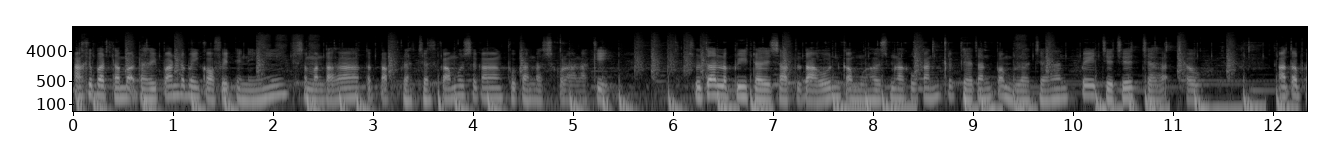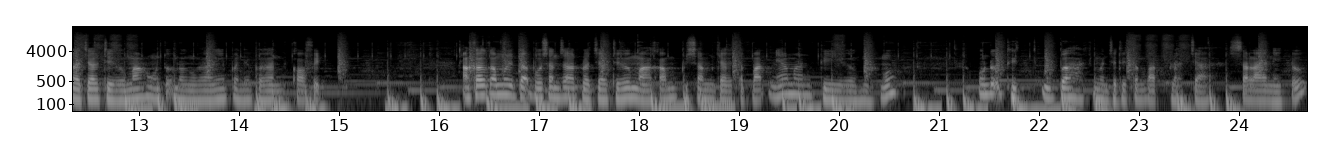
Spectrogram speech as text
Akibat dampak dari pandemi COVID ini, sementara tetap belajar kamu sekarang bukanlah sekolah lagi. Sudah lebih dari satu tahun kamu harus melakukan kegiatan pembelajaran PJJ jarak jauh atau belajar di rumah untuk mengurangi penyebaran COVID. Agar kamu tidak bosan saat belajar di rumah, kamu bisa mencari tempat nyaman di rumahmu untuk diubah menjadi tempat belajar. Selain itu,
